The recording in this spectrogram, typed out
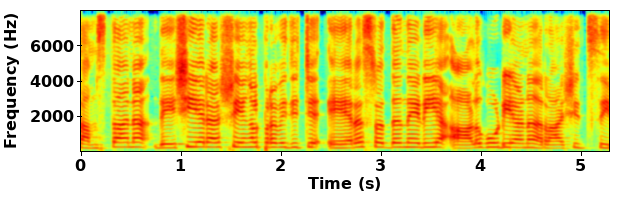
സംസ്ഥാന ദേശീയ രാഷ്ട്രീയങ്ങൾ പ്രവചിച്ച് ഏറെ ശ്രദ്ധ നേടിയ ആളുകൂടിയാണ് റാഷിദ് സി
